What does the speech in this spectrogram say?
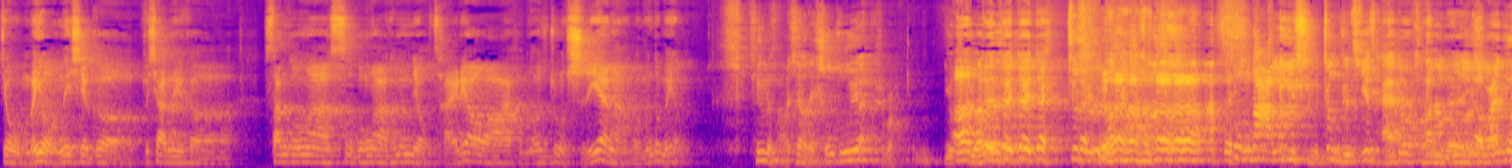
就没有那些个不像那个三宫啊、四宫啊，他们有材料啊，很多这种实验啊，我们都没有听着好像像那收租院是不是？有啊，对对对对，就是 重大历史政治题材都是他们的，要不然就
